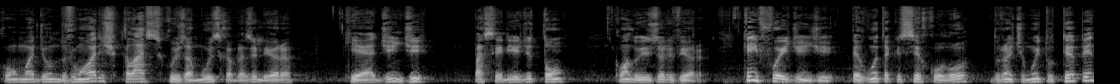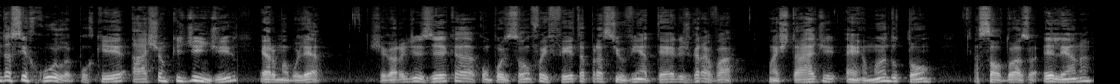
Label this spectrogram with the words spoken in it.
como uma de um dos maiores clássicos da música brasileira, que é Dindi, parceria de Tom com a Luiz Oliveira. Quem foi Dindi? Pergunta que circulou durante muito tempo e ainda circula, porque acham que Dindi era uma mulher. Chegaram a dizer que a composição foi feita para Silvinha Teles gravar. Mais tarde, a irmã do Tom, a saudosa Helena,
